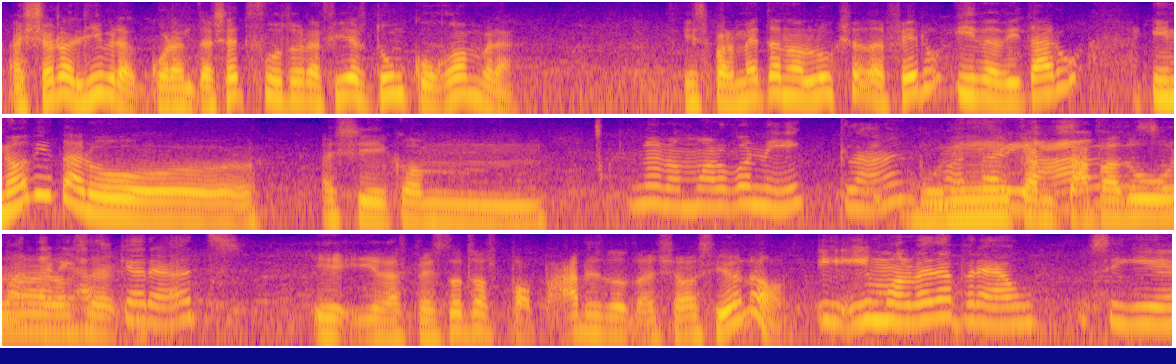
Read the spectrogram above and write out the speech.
això era el llibre, 47 fotografies d'un cogombre. I es permeten el luxe de fer-ho i d'editar-ho, i no editar-ho així com No, no, molt bonic, clar. Bonic, amb tapa dura, no Materials sé. carats. I, i després tots els pop-ups i tot això, sí o no? I, I molt bé de preu. O sigui,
